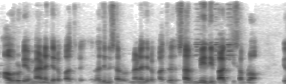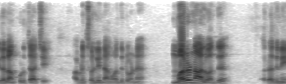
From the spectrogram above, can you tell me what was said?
அவருடைய மேனேஜரை பார்த்துட்டு ரஜினி சாரோட மேனேஜரை பார்த்துட்டு சார் மீதி பாக்கி சம்பளம் இதெல்லாம் கொடுத்தாச்சு அப்படின்னு சொல்லி நாங்கள் வந்துட்டோன்னே மறுநாள் வந்து ரஜினி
